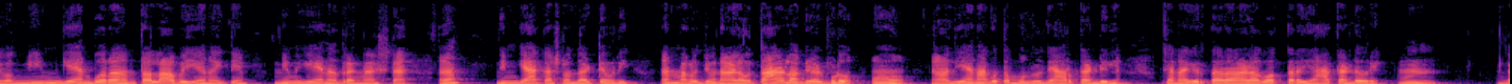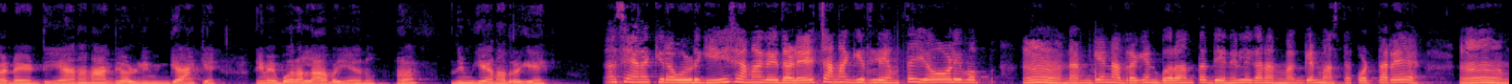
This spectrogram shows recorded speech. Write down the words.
ಇವಾಗ ನಿಮ್ಗೇನು ಬರೋ ಅಂಥ ಲಾಭ ಏನೈತಿ? ನಿಮ್ಗೇನು ಅದ್ರಾಗ ನಷ್ಟ? ಹಾಂ? ನಿಮ್ಗೆ ಯಾಕೆ ಅಷ್ಟೊಂದು ಅಟ್ಟೆವ್ರಿ ನನ್ನ ಮಗಳ ಜೀವನ ಹಾಳಾಗುತ್ತೆ. ಹಾಳಾಗ್ಲಿ ಬಿಡು ಹ್ಞೂ ಅದು ಏನಾಗುತ್ತೋ ಮುಂದೆ ಯಾರು ಕಂಡಿಲ್ಲ. ಚೆನ್ನಾಗಿರ್ತಾರ ಹಾಳಾಗಿ ಹೋಗ್ತಾರ ಯಾಕೆ ಕಂಡವ್ರಿ? ಹ್ಞೂ ಗಂಡ ಹೆಂಡತಿ ಏನಾನ ಆಗ್ಲಿ ನಿಮ್ಗೆ ಯಾಕೆ? ನಿಮಗೆ ಬರೋ ಲಾಭ ಏನು? ಹಾಂ? ನಿಮ್ಗೇನು ಅದ್ರಾಗೆ? ಚೆನ್ನಾಗಿರೋ ಹುಡುಗಿ ಚೆನ್ನಾಗಿದ್ದಾಳೆ ಚೆನ್ನಾಗಿರ್ಲಿ ಅಂತ ಹೇಳಿ ಹೇಳಿವಪ್ಪ. ಹ್ಮ್, ನಮ್ಗೇನು ಅದ್ರಾಗೇನು ಬರೋ ಅಂಥದ್ದೇನಿಲ್ಲ ಈಗ ನನ್ನ ಮಗೇನು ಮಸ್ತ ಕೊಡ್ತಾರೆ. ಹ್ಞೂ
